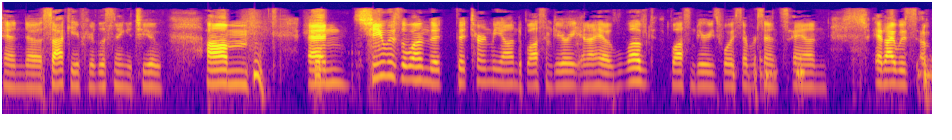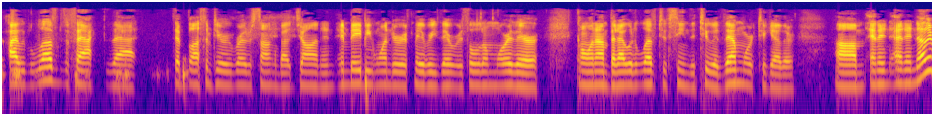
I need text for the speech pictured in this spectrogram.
And uh, Saki, if you're listening, it's you. Um, and she was the one that, that turned me on to Blossom Dearie, and I have loved Blossom Dearie's voice ever since. And and I was um, I loved the fact that that Blossom Dearie wrote a song about John, and, and maybe wonder if maybe there was a little more there going on. But I would have loved to have seen the two of them work together. Um, and and another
